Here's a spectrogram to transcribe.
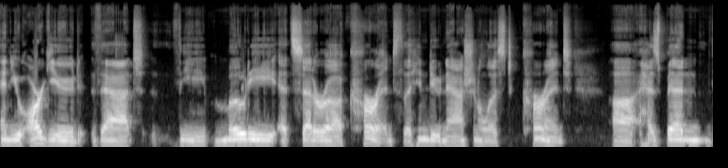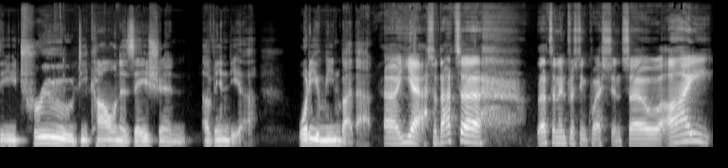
and you argued that the Modi, etc., current, the Hindu nationalist current, uh, has been the true decolonization of India. What do you mean by that? Uh, yeah, so that's a that's an interesting question. So I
